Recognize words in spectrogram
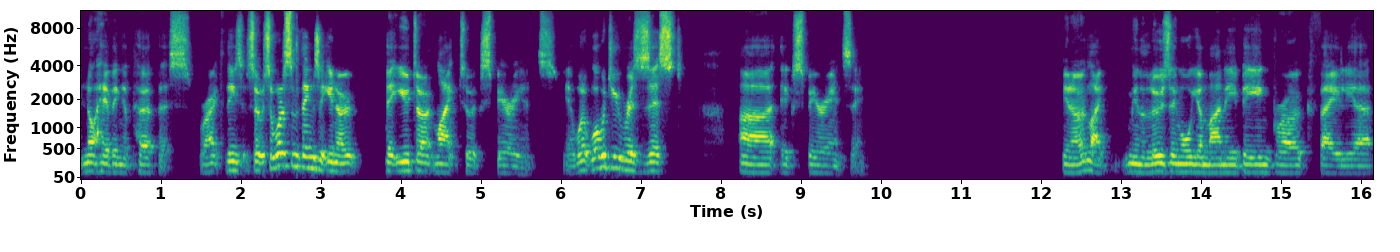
not having a purpose, right? These so so what are some things that you know that you don't like to experience? Yeah, what, what would you resist uh experiencing? You know, like you know, losing all your money, being broke, failure.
